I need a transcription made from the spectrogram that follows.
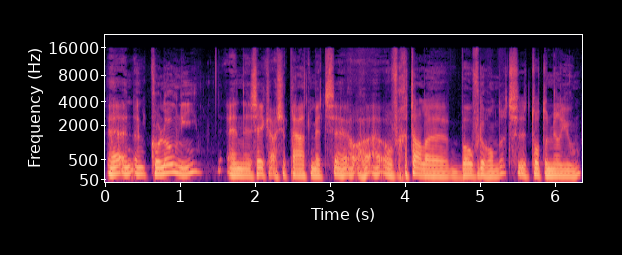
Uh, een, een, kolonie en uh, zeker als je praat met, uh, over getallen boven de 100 uh, tot een miljoen,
